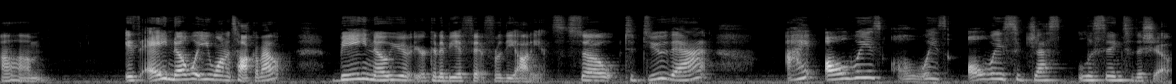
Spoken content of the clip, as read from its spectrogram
um, is a know what you want to talk about. B, know you're, you're going to be a fit for the audience. So to do that, I always, always, always suggest listening to the show.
